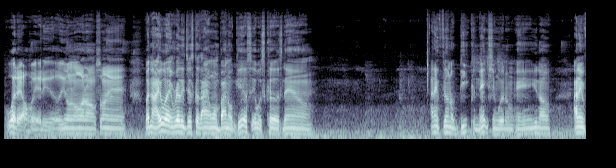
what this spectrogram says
whatever it is. You know what I'm saying? But nah, it wasn't really just because I didn't want to buy no gifts. It was cause damn, I didn't feel no deep connection with them, and you know, I didn't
